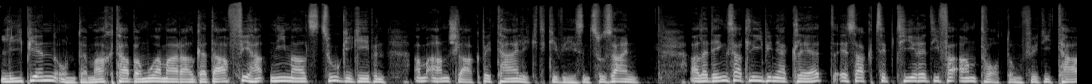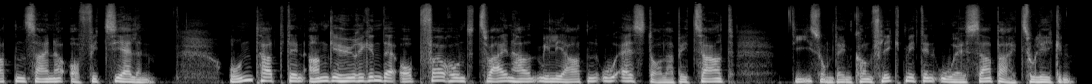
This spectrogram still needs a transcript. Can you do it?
Libyen und der Machthaber Muammar al-Gaddafi hat niemals zugegeben, am Anschlag beteiligt gewesen zu sein. Allerdings hat Libyen erklärt, es akzeptiere die Verantwortung für die Taten seiner Offiziellen und hat den Angehörigen der Opfer rund zweieinhalb Milliarden US-Dollar bezahlt, dies um den Konflikt mit den USA beizulegen.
